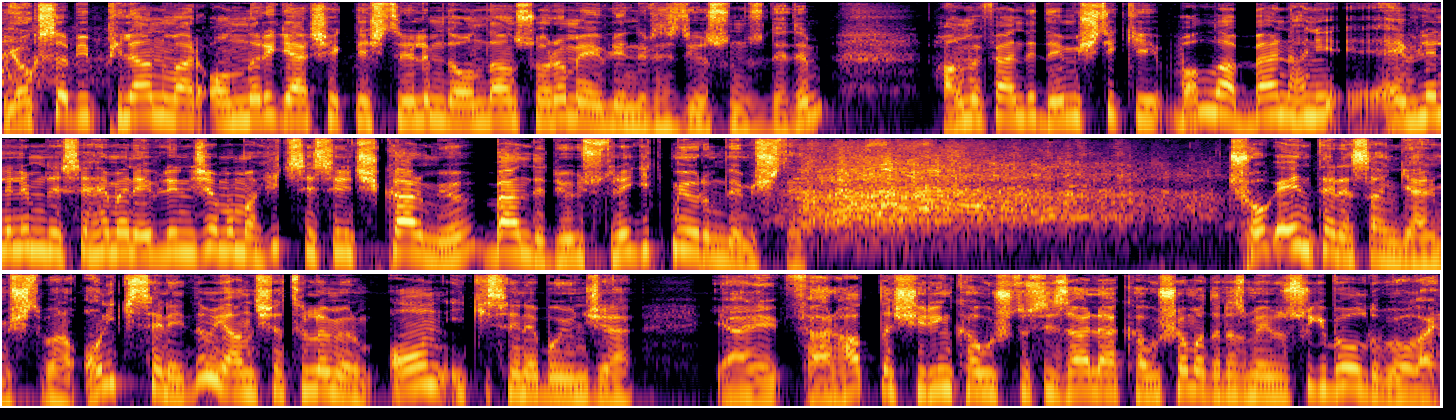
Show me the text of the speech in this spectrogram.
Yoksa bir plan var onları gerçekleştirelim de ondan sonra mı evleniriz diyorsunuz dedim. Hanımefendi demişti ki valla ben hani evlenelim dese hemen evleneceğim ama hiç sesini çıkarmıyor. Ben de diyor üstüne gitmiyorum demişti. Çok enteresan gelmişti bana. 12 seneydi değil mi? Yanlış hatırlamıyorum. 12 sene boyunca yani Ferhat'la Şirin kavuştu siz hala kavuşamadınız mevzusu gibi oldu bu olay.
